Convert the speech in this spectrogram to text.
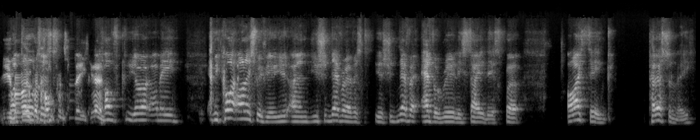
Europa Conference League. Yeah. Conf, know, I mean, to be quite honest with you, you and you should never ever, you should never ever really say this, but I think personally,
